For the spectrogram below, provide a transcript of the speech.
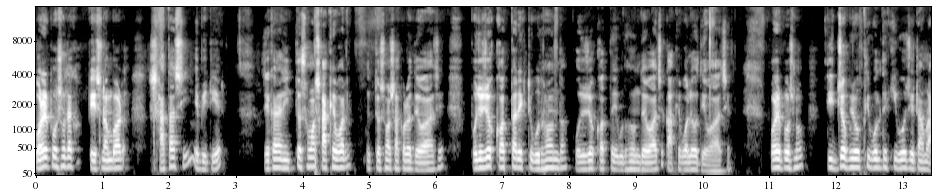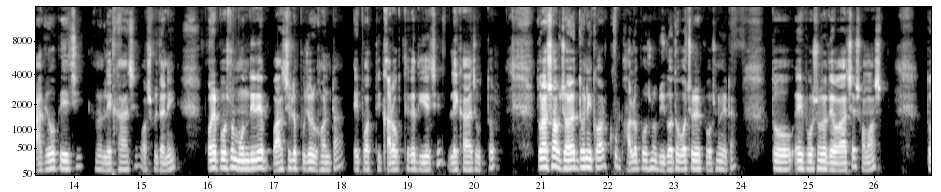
পরের প্রশ্ন দেখো, পেজ নম্বর সাতাশি এবিটি যেখানে নিত্য সমাস কাকে বলে? নিত্য সমাস আকারে দেওয়া আছে। প্রযোজক কর্তার একটি উদাহরণ দাও। প্রযোজক কর্তার উদাহরণ দেওয়া আছে, কাকে বলেও দেওয়া আছে। পরের প্রশ্ন, তির্যক বিভক্তি বলতে কী বোঝ? এটা আমরা আগেও পেয়েছি লেখা আছে, অসুবিধা নেই। পরের প্রশ্ন, মন্দিরে বাজছিল পুজোর ঘণ্টা এই পদটি কারক থেকে দিয়েছে, লেখা আছে উত্তর। তোরা সব জয়ধ্বনি কর, খুব ভালো প্রশ্ন, বিগত বছরের প্রশ্ন এটা। তো এই প্রশ্নটা দেওয়া আছে সমাস তো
